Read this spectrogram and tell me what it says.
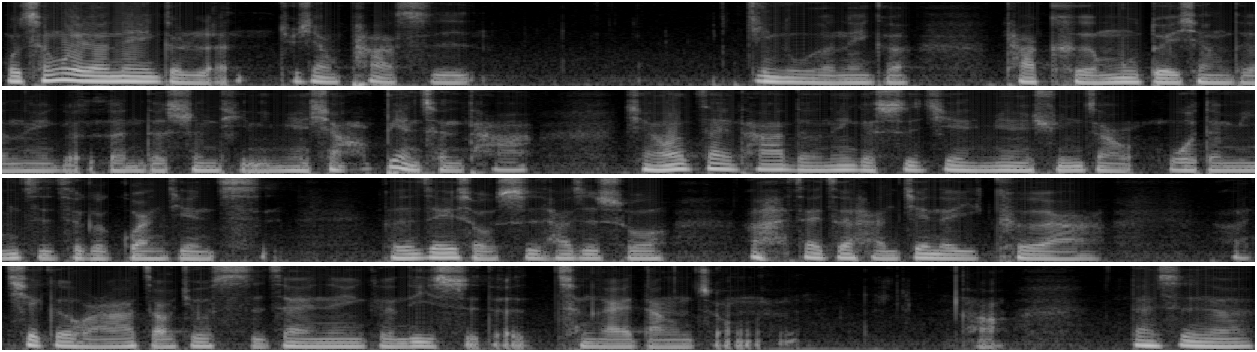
我成为了那个人，就像帕斯进入了那个他渴慕对象的那个人的身体里面，想要变成他，想要在他的那个世界里面寻找我的名字这个关键词。可是这一首诗，他是说啊，在这罕见的一刻啊，啊，切格瓦拉早就死在那个历史的尘埃当中了。好，但是呢。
